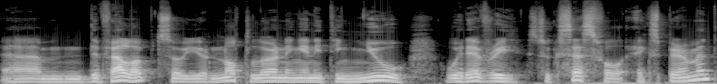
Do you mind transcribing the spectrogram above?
um, developed. So you're not learning anything new with every successful experiment.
